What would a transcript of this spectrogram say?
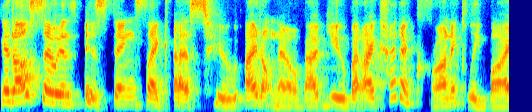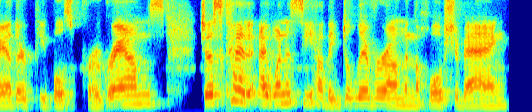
it also is, is things like us who I don't know about you, but I kind of chronically buy other people's programs. Just kind of, I want to see how they deliver them and the whole shebang.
